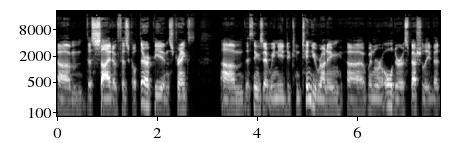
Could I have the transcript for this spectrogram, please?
um, this side of physical therapy and strength um, the things that we need to continue running uh, when we're older, especially, but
